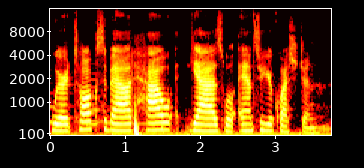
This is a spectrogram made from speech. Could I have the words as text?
where it talks about how Yaz will answer your question.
